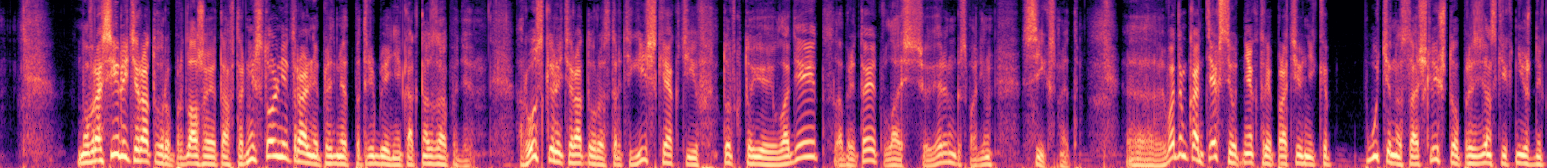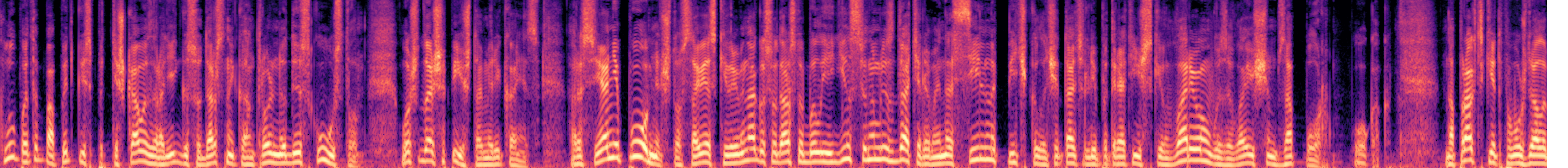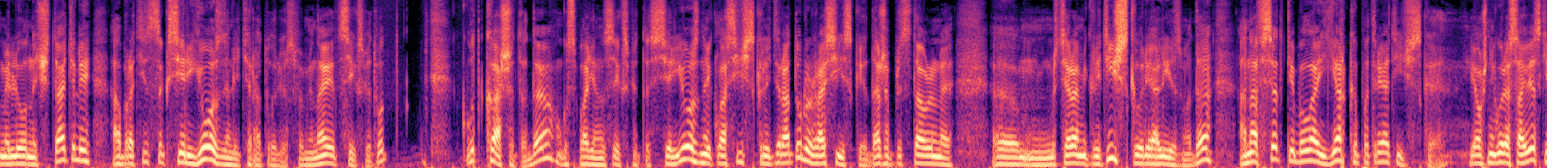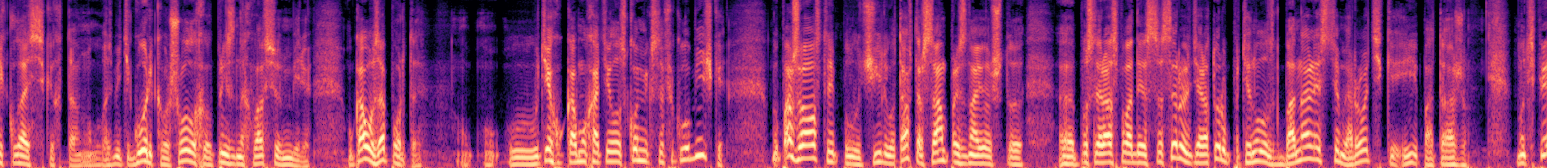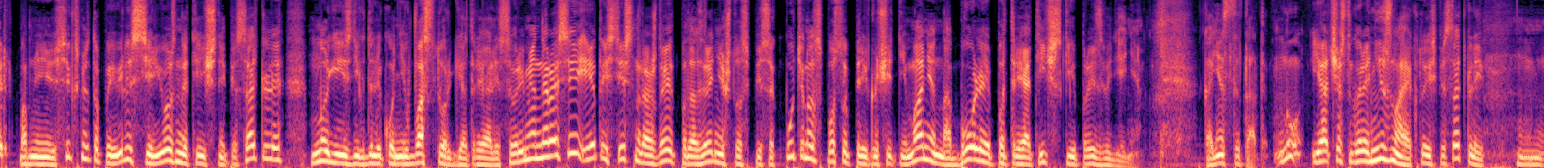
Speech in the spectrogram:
Но в России литература, продолжает автор, не столь нейтральный предмет потребления, как на Западе. Русская литература – стратегический актив. Тот, кто ею владеет, обретает власть, уверен господин Сиксмит. Э, в этом контексте вот некоторые противники Путина сочли, что президентский книжный клуб – это попытка исподтишка возродить государственный контроль над искусством. Вот что дальше пишет американец. Россияне помнят, что в советские времена государство было единственным издателем и насильно пичкало читателей патриотическим варевом, вызывающим запор. О как. На практике это побуждало миллионы читателей обратиться к серьезной литературе, вспоминает Сиксмит. Вот вот каша-то, да, у господина Секспита, серьезная классическая литература российская, даже представленная э, мастерами критического реализма, да, она все-таки была ярко патриотическая. Я уж не говорю о советских классиках, там, ну, возьмите Горького, Шолохова, признанных во всем мире. У кого запор-то? У, у тех, у кому хотелось комиксов и клубнички, ну, пожалуйста, и получили. Вот автор сам признает, что э, после распада СССР литература потянулась к банальностям, эротике и эпатажу. Но теперь, по мнению Сиксмита, появились серьезные отечественные писатели, многие из них далеко не в восторге от реалий современной России, и это, естественно, рождает подозрение, что список Путина – способ переключить внимание на более патриотические произведения. Конец цитаты. Ну, я, честно говоря, не знаю, кто из писателей,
